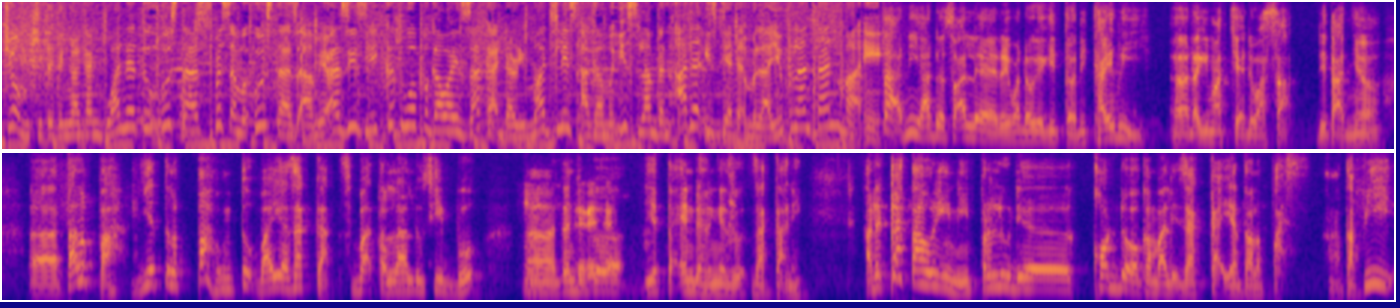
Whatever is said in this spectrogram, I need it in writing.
Jom kita dengarkan Guana Tu Ustaz bersama Ustaz Amir Azizi, Ketua Pegawai Zakat dari Majlis Agama Islam dan Adat Istiadat Melayu Kelantan, MAE. Tak, ni ada soalan daripada orang kita. Di Khairi, uh, dari Macet, dia WhatsApp. Dia tanya, uh, tahun lepas, dia terlepas untuk bayar zakat sebab terlalu sibuk uh, dan juga dia tak endah dengan zakat ni. Adakah tahun ini perlu dia kodorkan balik zakat yang tahun lepas? Ha, tapi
